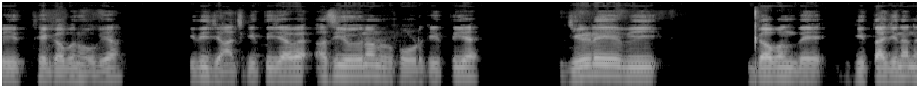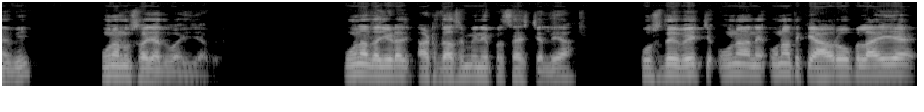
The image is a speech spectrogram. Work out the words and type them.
ਵੀ ਇੱਥੇ ਗਬਨ ਹੋ ਗਿਆ। ਇਹਦੀ ਜਾਂਚ ਕੀਤੀ ਜਾਵੇ, ਅਸੀਂ ਉਹਨਾਂ ਨੂੰ ਰਿਪੋਰਟ ਕੀਤੀ ਹੈ, ਜਿਹੜੇ ਵੀ ਗਵਨ ਦੇ ਕੀਤਾ ਜਿਨ੍ਹਾਂ ਨੇ ਵੀ, ਉਹਨਾਂ ਨੂੰ ਸਜ਼ਾ ਦਵਾਈ ਜਾਵੇ। ਉਹਨਾਂ ਦਾ ਜਿਹੜਾ 8-10 ਮਹੀਨੇ ਪ੍ਰੋਸੈਸ ਚੱਲਿਆ, ਉਸ ਦੇ ਵਿੱਚ ਉਹਨਾਂ ਨੇ, ਉਹਨਾਂ ਤੇ ਕਿਆ ਆਰੋਪ ਲਾਏ ਹੈ,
